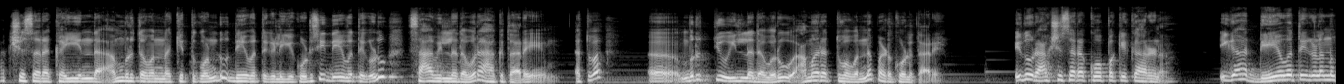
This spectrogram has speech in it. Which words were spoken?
ರಾಕ್ಷಸರ ಕೈಯಿಂದ ಅಮೃತವನ್ನು ಕಿತ್ತುಕೊಂಡು ದೇವತೆಗಳಿಗೆ ಕೊಡಿಸಿ ದೇವತೆಗಳು ಸಾವಿಲ್ಲದವರು ಆಗ್ತಾರೆ. ಅಥವಾ ಮೃತ್ಯು ಇಲ್ಲದವರು ಅಮರತ್ವವನ್ನು ಪಡ್ಕೊಳ್ತಾರೆ. ಇದು ರಾಕ್ಷಸರ ಕೋಪಕ್ಕೆ ಕಾರಣ. ಈಗ ದೇವತೆಗಳನ್ನು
